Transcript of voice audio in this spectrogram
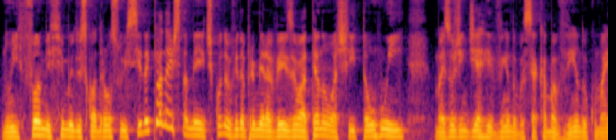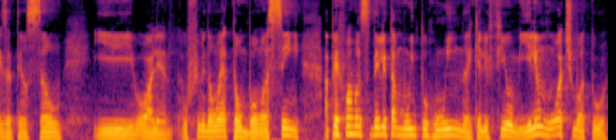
no infame filme do Esquadrão Suicida, que honestamente, quando eu vi da primeira vez eu até não achei tão ruim, mas hoje em dia revendo você acaba vendo com mais atenção e olha, o filme não é tão bom assim. A performance dele tá muito ruim naquele filme. E ele é um ótimo ator.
